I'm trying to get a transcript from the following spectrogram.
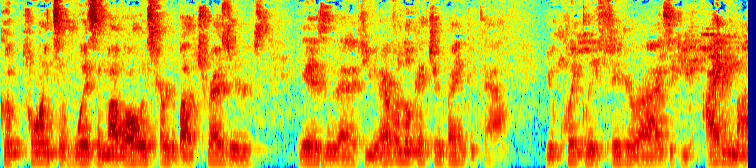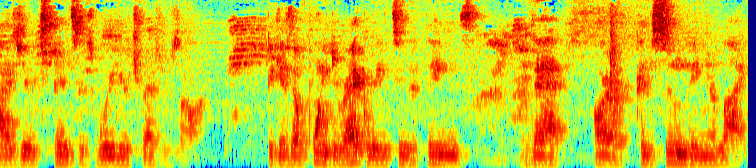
good points of wisdom I've always heard about treasures is that if you ever look at your bank account, you'll quickly figure out if you itemize your expenses where your treasures are because they'll point directly to the things that are consumed in your life.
